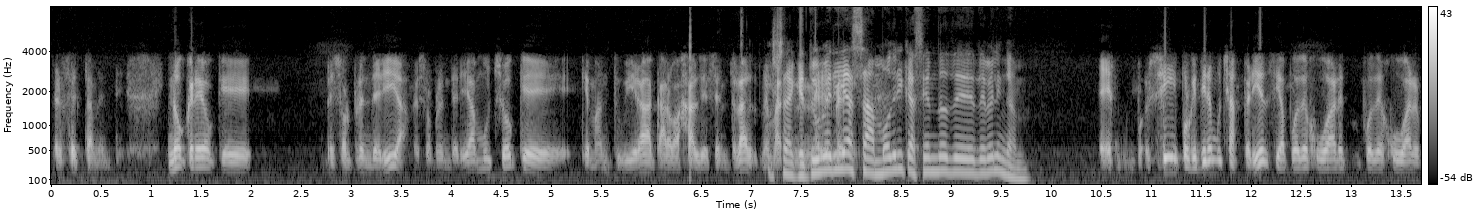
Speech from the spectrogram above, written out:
perfectamente. No creo que me sorprendería, me sorprendería mucho que, que mantuviera a Carvajal de central. o sea, que tú verías a Modric haciendo de, de Bellingham. Eh, pues sí, porque tiene mucha experiencia, puede jugar, puede jugar.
